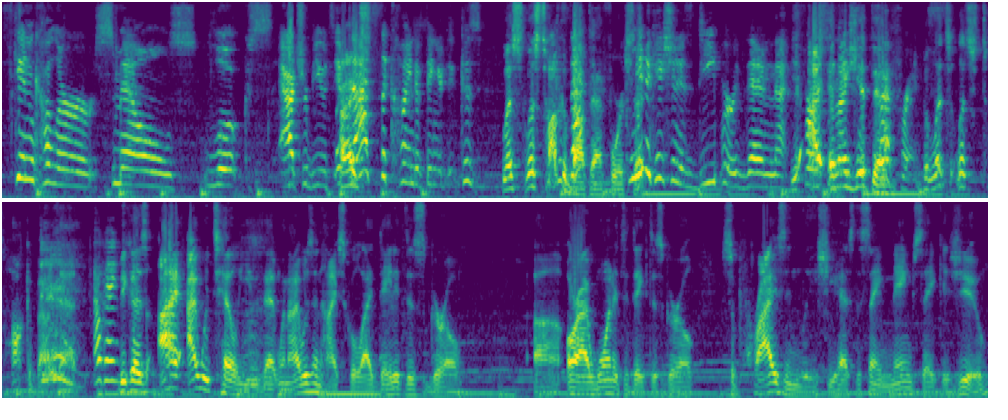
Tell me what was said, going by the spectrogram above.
skin color, smells, looks, attributes, if I- that's the kind of thing you're because let's let's talk about that, for a second. communication is deeper than that Yeah, first I, and I get that, preference. but let's let's talk about that. okay. Because I I would tell you that when I was in high school, I dated this girl, uh, or I wanted to date this girl. Surprisingly, she has the same namesake as you,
